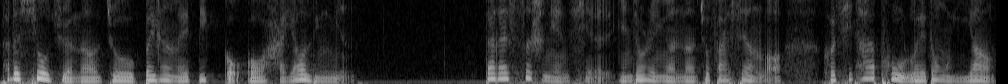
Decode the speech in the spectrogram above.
它的嗅觉呢就被认为比狗狗还要灵敏。大概四十年前，研究人员呢就发现了。和其他哺乳类动物一样，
